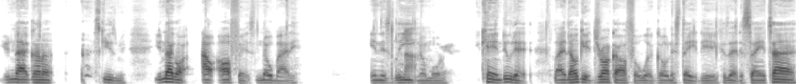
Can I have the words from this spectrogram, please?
You're not gonna, excuse me, you're not gonna out offense nobody in this league Nah. no more. You can't do that. Like, don't get drunk off of what Golden State did, because at the same time,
